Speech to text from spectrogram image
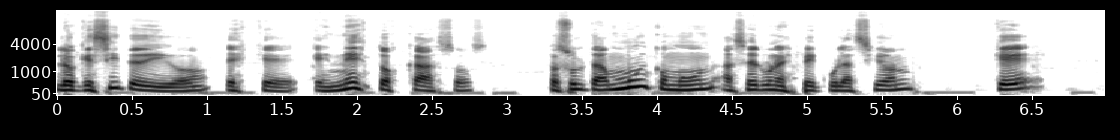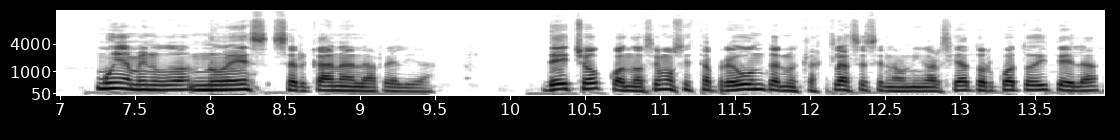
Lo que sí te digo es que en estos casos resulta muy común hacer una especulación que muy a menudo no es cercana a la realidad. De hecho, cuando hacemos esta pregunta en nuestras clases en la Universidad Torcuato de Itela,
